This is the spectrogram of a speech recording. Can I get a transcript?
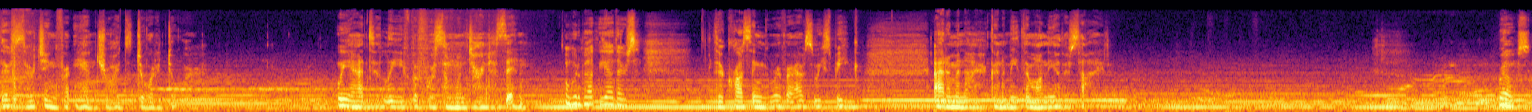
They're searching for androids door to door. We had to leave before someone turned us in. What about the others? They're crossing the river as we speak. Adam and I are gonna meet them on the other side. Rose.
